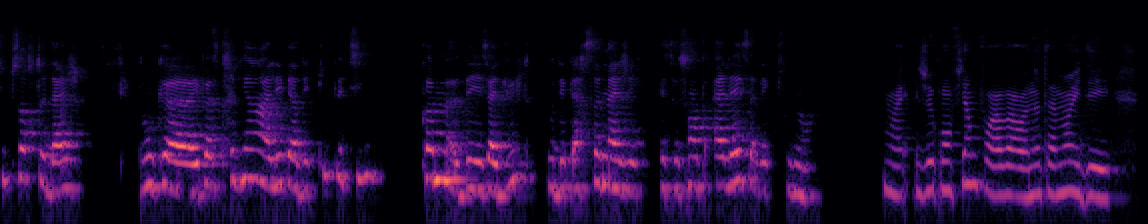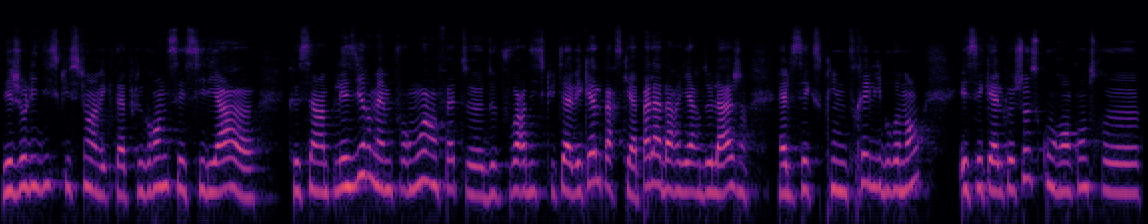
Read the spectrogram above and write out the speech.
toutes sortes d'âges. Donc, euh, ils peuvent très bien aller vers des tout petits comme des adultes ou des personnes âgées et se sentent à l'aise avec tout le monde. Je confirme pour avoir euh, notamment eu des, jolies discussions avec ta plus grande Cécilia, euh, que c'est un plaisir même pour moi en fait euh, de pouvoir discuter avec elle parce qu'il n'y a pas la barrière de l'âge, elle s'exprime très librement et c'est quelque chose qu'on rencontre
